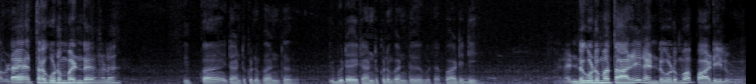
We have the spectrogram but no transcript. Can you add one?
അവിടെ എത്ര കുടുംബമുണ്ട് നിങ്ങൾ ഇപ്പം രണ്ട് കുടുംബമുണ്ട്. ഇവിടെ രണ്ട് കുടുംബമുണ്ട് ഇവിടെ പാടിടി. രണ്ട് കുടുംബം താഴെ രണ്ട് കുടുംബം പാടിയിലുണ്ട്.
